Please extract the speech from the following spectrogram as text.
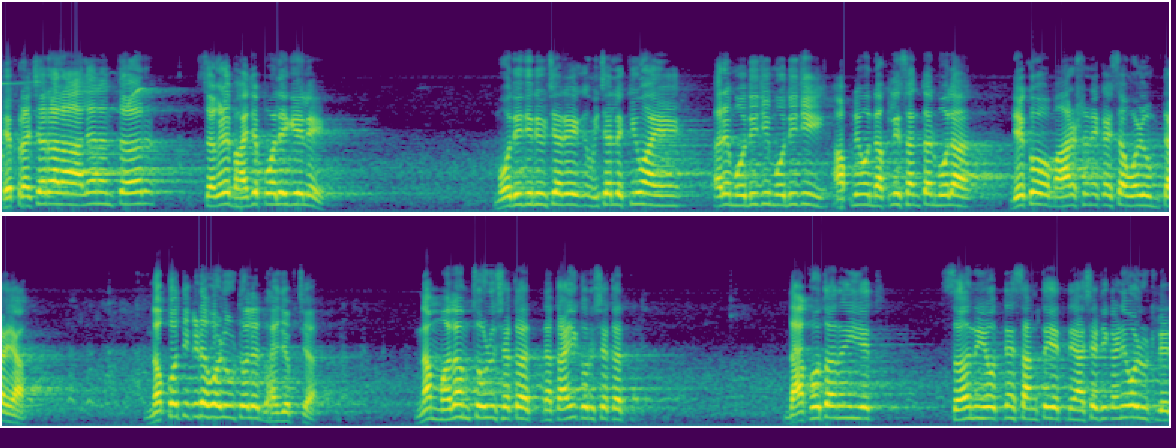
हे प्रचाराला आल्यानंतर सगळे भाजपवाले गेले. मोदीजीने विचारले विचारे विचारले क्यों आहे? अरे मोदीजी मोदीजी आपने वो नकली संतान बोला. देखो महाराष्ट्राने कैसा वळ उमटाया. नको तिकडे वळ उठवलेत भाजपच्या. ना मलम चोळू शकत ना काही करू शकत. दाखवता नाही येत. सहन होत नाही सांगता येत नाही अशा ठिकाणी ओढ उठलेत.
